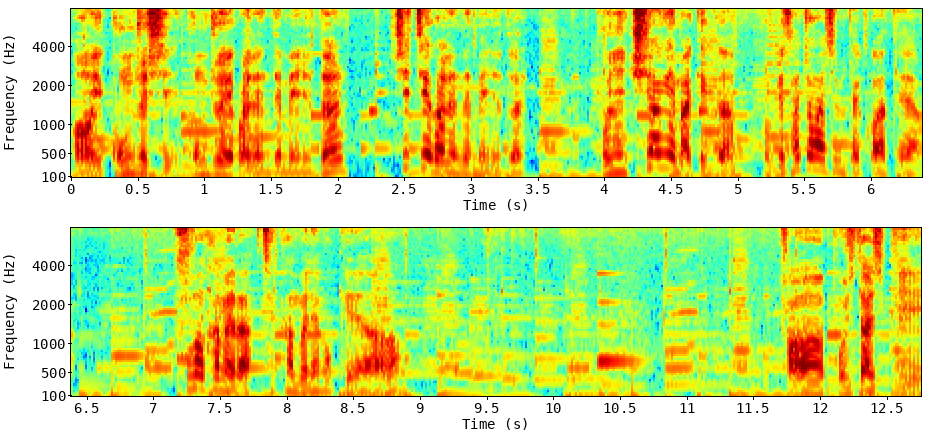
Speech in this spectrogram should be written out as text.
어, 이 공조 시, 공조에 관련된 메뉴들, 시트에 관련된 메뉴들, 본인 취향에 맞게끔 그렇게 설정하시면 될 것 같아요. 후방 카메라 체크 한번 해볼게요. 아, 보시다시피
